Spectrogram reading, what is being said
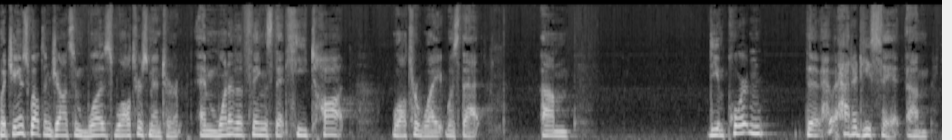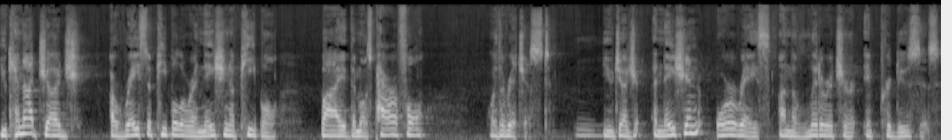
but James Weldon Johnson was Walter's mentor, and one of the things that he taught Walter White was that um, the important, the, how did he say it? Um, you cannot judge a race of people or a nation of people by the most powerful or the richest. Mm. You judge a nation or a race on the literature it produces.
